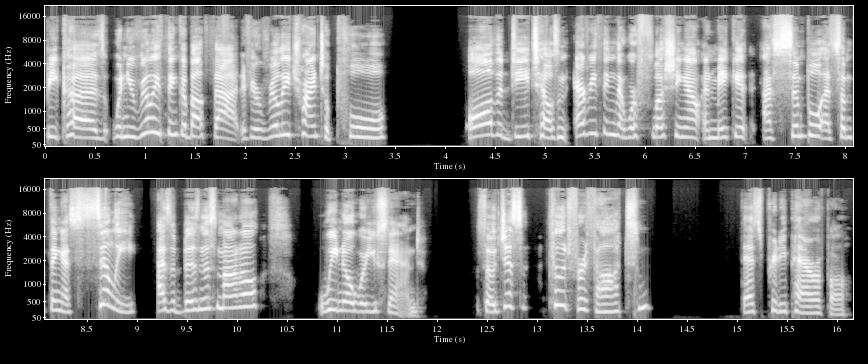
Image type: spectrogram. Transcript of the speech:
Because when you really think about that, if you're really trying to pull all the details and everything that we're flushing out and make it as simple as something as silly as a business model, we know where you stand. So just food for thought. That's pretty powerful.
